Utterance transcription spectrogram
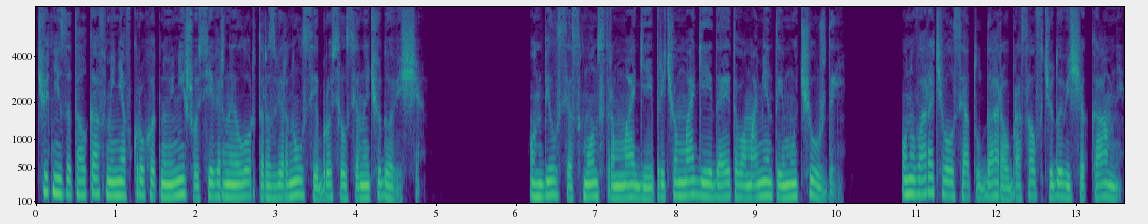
Чуть не затолкав меня в крохотную нишу, северный лорд развернулся и бросился на чудовище. Он бился с монстром магии, причем магии до этого момента ему чуждой, Он уворачивался от ударов, бросал в чудовище камни,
